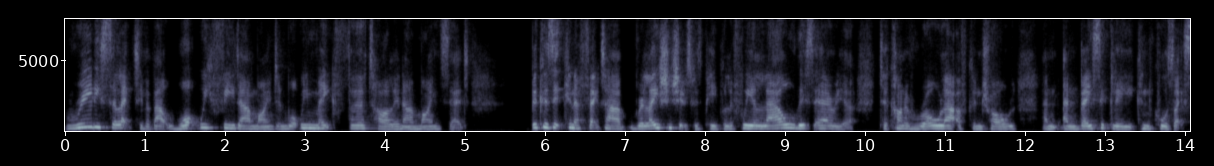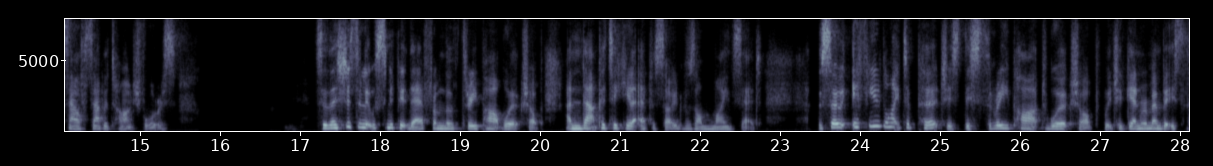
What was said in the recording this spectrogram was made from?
really selective about what we feed our mind and what we make fertile in our mindset. Because it can affect our relationships with people if we allow this area to kind of roll out of control and and basically can cause like self sabotage for us so there's just a little snippet there from the three part workshop. And that particular episode was on mindset. So, if you'd like to purchase this three part workshop, which again, remember is the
